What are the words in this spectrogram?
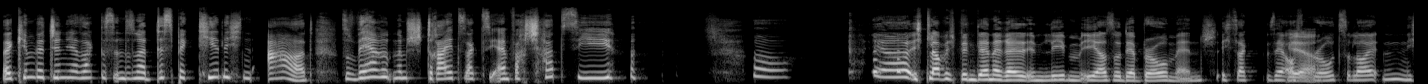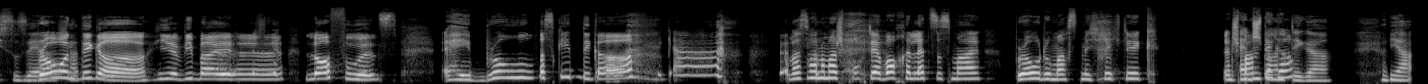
Weil Kim Virginia sagt das in so einer despektierlichen Art. So während einem Streit sagt sie einfach Schatzi. oh. Ja, ich glaube, ich bin generell im Leben eher so der Bro-Mensch. Ich sag sehr oft Ja. Bro zu Leuten, nicht so sehr. Bro und. Digger, hier wie bei äh, Fools. Ey, Bro, was geht, Digga? Ja. Was war nochmal Spruch der Woche letztes Mal? Bro, du machst mich richtig entspannt, Entspannt, Digga. Digga. Ja.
